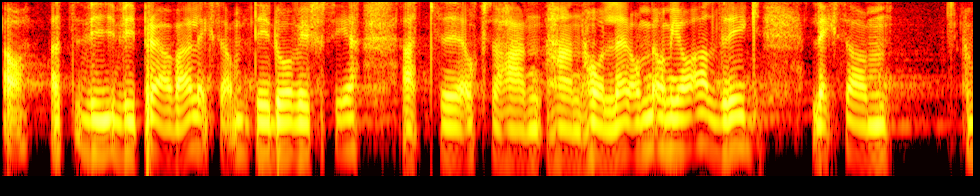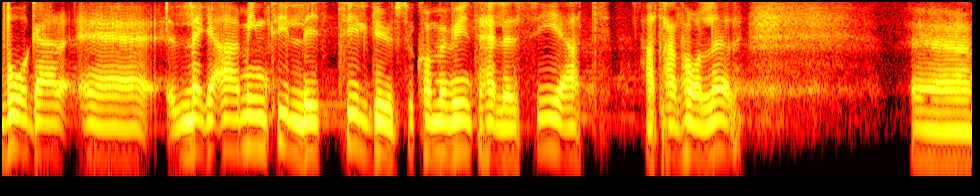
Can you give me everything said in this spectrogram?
ja, att vi, vi prövar liksom. Det är då vi får se att eh, också han, han håller. Om, om jag aldrig liksom vågar eh, lägga min tillit till Gud så kommer vi inte heller se att, att han håller. Eh,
